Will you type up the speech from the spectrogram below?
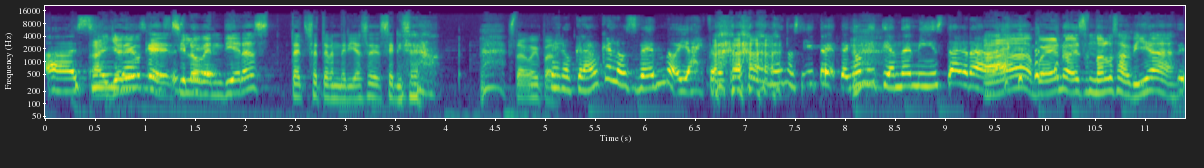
Ah, sí, yo digo que si lo vendieras, se te vendería ese cenicero. Está muy padre. Pero claro que los vendo. Y, ay, pero claro que los vendo. Sí, tengo mi tienda en Instagram. Ah, bueno, eso no lo sabía. Sí,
